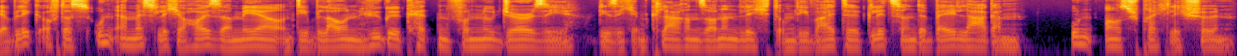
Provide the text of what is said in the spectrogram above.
Der Blick auf das unermessliche Häusermeer und die blauen Hügelketten von New Jersey, die sich im klaren Sonnenlicht um die weite, glitzernde Bay lagern, unaussprechlich schön.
